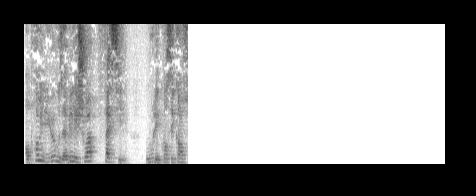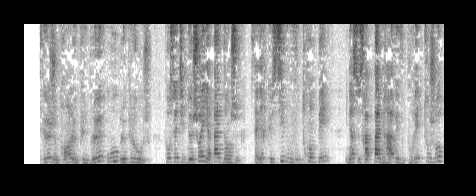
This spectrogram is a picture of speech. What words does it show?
En premier lieu, vous avez les choix faciles, où les conséquences que je prends le pull bleu ou le pull rouge? Pour ce type de choix, il n'y a pas d'enjeu. C'est-à-dire que si vous vous trompez, eh bien ce sera pas grave et vous pourrez toujours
